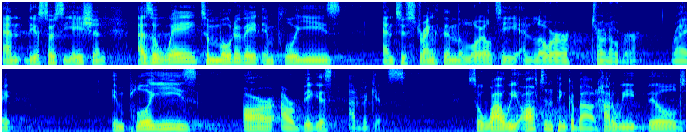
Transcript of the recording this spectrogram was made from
and the association as a way to motivate employees and to strengthen the loyalty and lower turnover, right? Employees are our biggest advocates. So while we often think about how do we build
